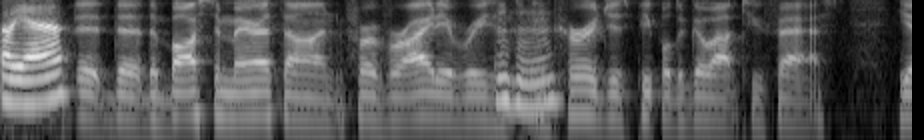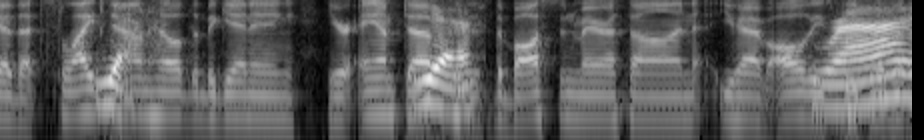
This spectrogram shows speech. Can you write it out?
Oh yeah. the, the, the Boston Marathon, for a variety of reasons, Mm-hmm. encourages people to go out too fast. You have that slight Yeah. downhill at the beginning. You're amped up because Yes. it's the Boston Marathon. You have all these people that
